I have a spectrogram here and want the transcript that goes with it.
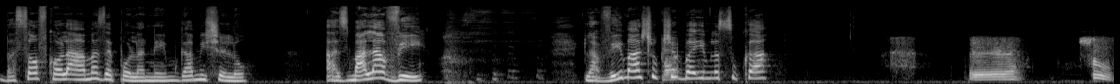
בסוף כל העם הזה פולנים, גם משלו. אז מה להביא? להביא משהו כשבאים לסוכה? אה, שוב,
